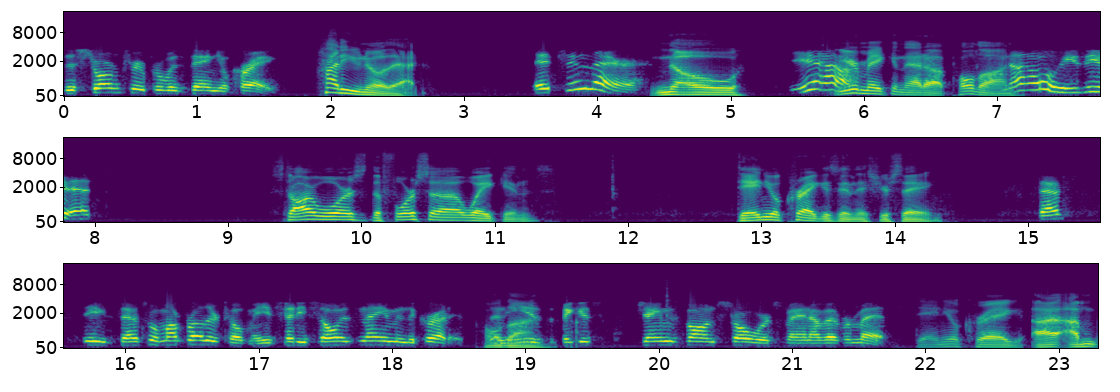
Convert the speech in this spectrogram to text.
The stormtrooper was Daniel Craig. How do you know that? It's in there. No. Yeah. You're making that up. Hold on. No, he's it, Star Wars The Force Awakens. Daniel Craig is in this, you're saying. that's he, that's what my brother told me. He said he saw his name in the credits, Hold and on. he is the biggest James Bond Star Wars fan I've ever met. Daniel Craig. I, I'm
